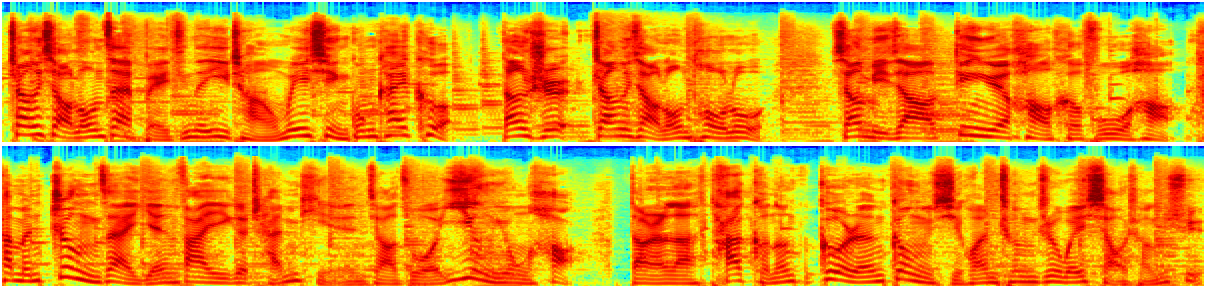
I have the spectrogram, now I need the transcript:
张小龙在北京的一场微信公开课，当时张小龙透露，相比较订阅号和服务号，他们正在研发一个产品，叫做应用号。当然了，他可能个人更喜欢称之为小程序。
